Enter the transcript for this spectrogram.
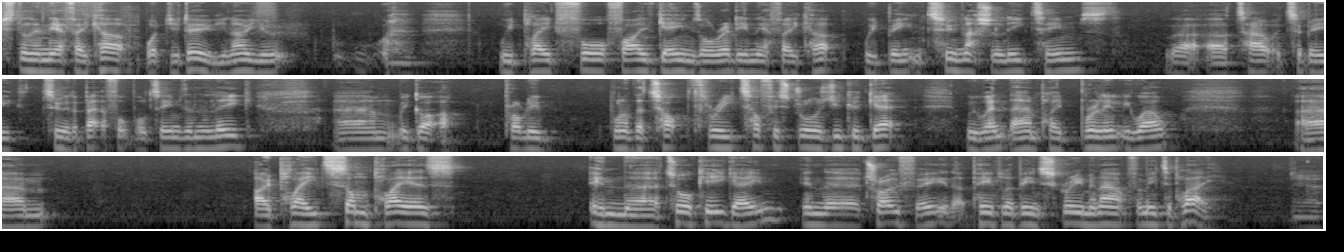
Still in the FA Cup, what do you do? You know, you. We'd played four, five games already in the FA Cup. We'd beaten two National League teams that are touted to be two of the better football teams in the league. Um, we got a, probably one of the top three toughest draws you could get. We went there and played brilliantly well. Um, I played some players in the Torquay game, in the trophy, that people have been screaming out for me to play. Yeah.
